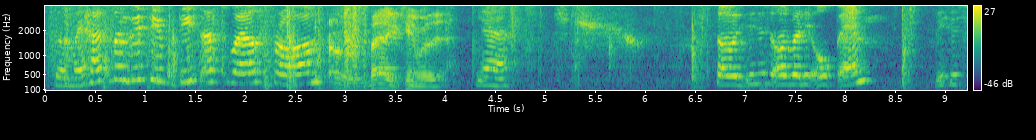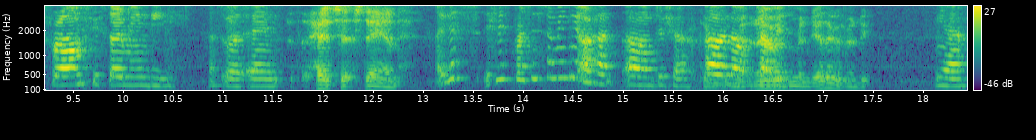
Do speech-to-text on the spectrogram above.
So, my husband received this as well from, Oh, a bag came with it. yeah. So, this is already open. This is from Sister Mindy as well. And It's a headset stand. I guess, is this for Sister Mindy or um, Trisha? Oh, no, was Travis. Mindy. I think it was Mindy. Yeah.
